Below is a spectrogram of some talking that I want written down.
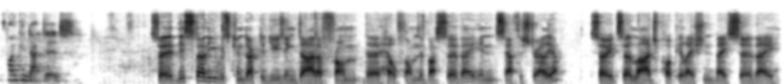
this one conducted? So, this study was conducted using data from the Health Omnibus survey in South Australia. So, it's a large population based survey.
